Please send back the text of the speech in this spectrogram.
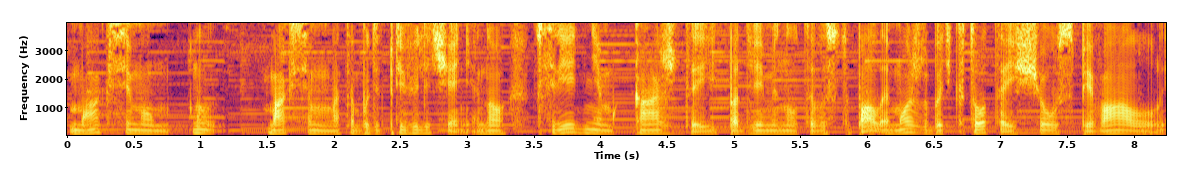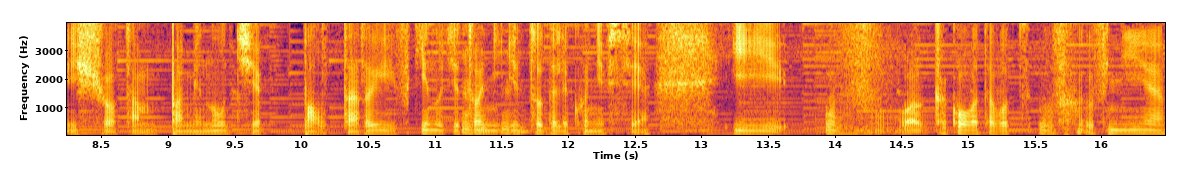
максимум, ну, максимум это будет преувеличение, но в среднем каждый по две минуты выступал, и, может быть, кто-то еще успевал еще там по минуте полторы вкинуть, и то, mm-hmm. и то далеко не все. И в, какого-то вот вне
